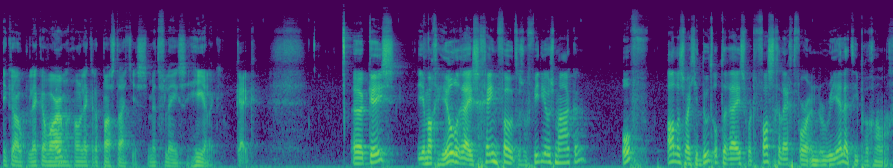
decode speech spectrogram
Ik ook. Lekker warm. Ook. Gewoon lekkere pastaatjes met vlees. Heerlijk. Kijk. Eh, Kees, je mag heel de reis geen foto's of video's maken. Of alles wat je doet op de reis wordt vastgelegd voor een reality-programma.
